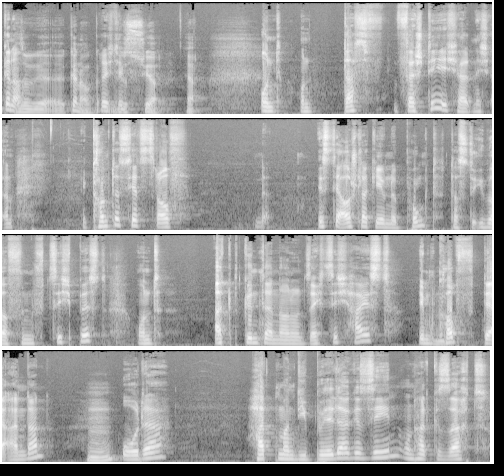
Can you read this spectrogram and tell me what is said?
genau. Also, äh, genau. Richtig. Das, ja, ja. Und, und das verstehe ich halt nicht. Kommt es jetzt drauf, ist der ausschlaggebende Punkt, dass du über 50 bist und Akt Günther 69 heißt im Kopf der anderen? Oder hat man die Bilder gesehen und hat gesagt,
